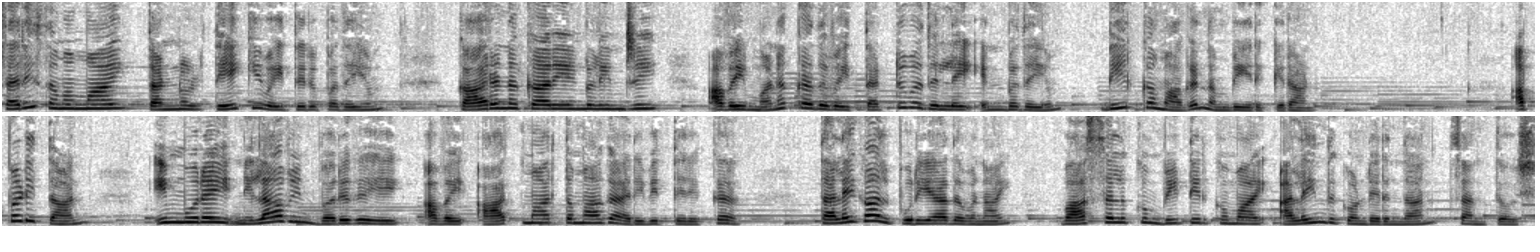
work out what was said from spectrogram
சரிசமமாய் தன்னுள் தேக்கி வைத்திருப்பதையும் காரண காரியங்களின்றி அவை மனக்கதவை தட்டுவதில்லை என்பதையும் தீர்க்கமாக நம்பியிருக்கிறான். அப்படித்தான் இம்முறை நிலாவின் வருகையை அவை ஆத்மார்த்தமாக அறிவித்திருக்க தலைகால் புரியாதவனாய் வாசலுக்கும் வீட்டிற்குமாய் அலைந்து கொண்டிருந்தான் சந்தோஷ்.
